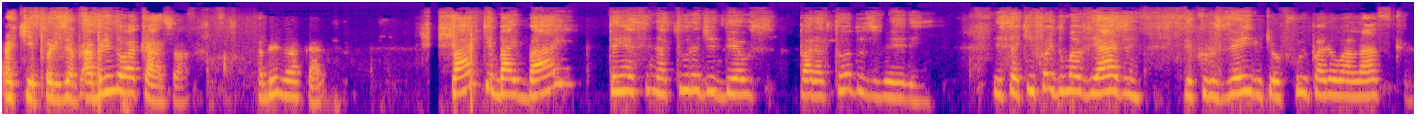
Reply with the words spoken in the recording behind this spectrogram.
Aqui, por exemplo, abrindo o acaso, ó, abrindo o acaso. Parque Bye Bye tem assinatura de Deus para todos verem. Isso aqui foi de uma viagem de cruzeiro que eu fui para o Alasca.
